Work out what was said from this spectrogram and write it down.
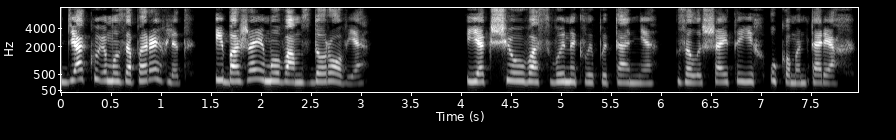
Дякуємо за перегляд і бажаємо вам здоров'я. Якщо у вас виникли питання, залишайте їх у коментарях.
